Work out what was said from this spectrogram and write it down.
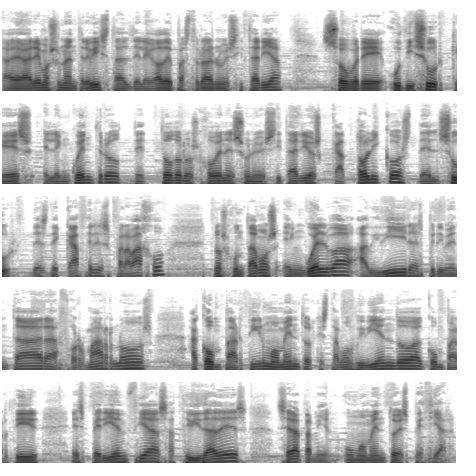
Eh, Haremos una entrevista al delegado de Pastoral Universitaria sobre Udisur, que es el encuentro de todos los jóvenes universitarios católicos del sur, desde Cáceres para abajo. Nos juntamos en Huelva a vivir, a experimentar, a formarnos, a compartir momentos que estamos viviendo, a compartir experiencias, actividades. Será también un momento especial.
